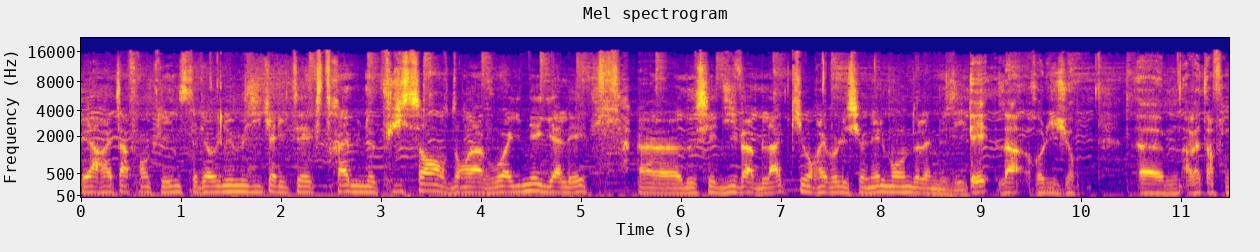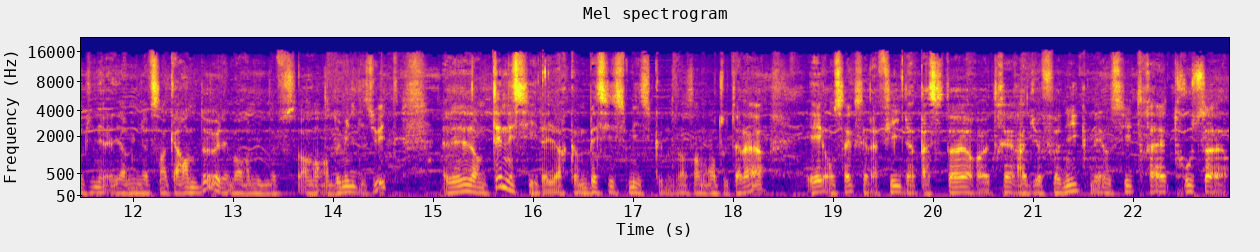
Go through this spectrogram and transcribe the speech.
et Aretha Franklin, c'est-à-dire une musicalité extrême, une puissance dans la voix inégalée euh, de ces divas black qui ont révolutionné le monde de la musique. Et la religion. Euh, Aretha Franklin en 1942, elle est morte en, en 2018. Elle est dans le Tennessee d'ailleurs, comme Bessie Smith que nous entendrons tout à l'heure. Et on sait que c'est la fille d'un pasteur euh, très radiophonique, mais aussi très trousseur.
